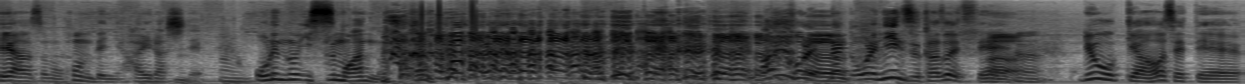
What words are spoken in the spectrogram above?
部屋その本殿に入らして、うん。俺の椅子もあんの。あれこれなんか俺人数数えてて、うん。両家合わせて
